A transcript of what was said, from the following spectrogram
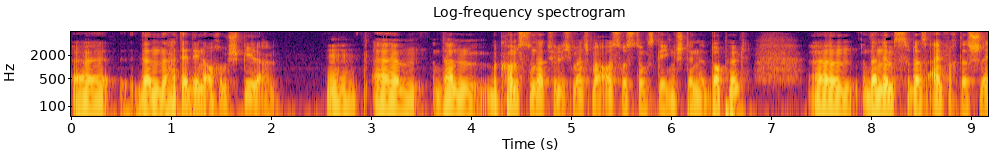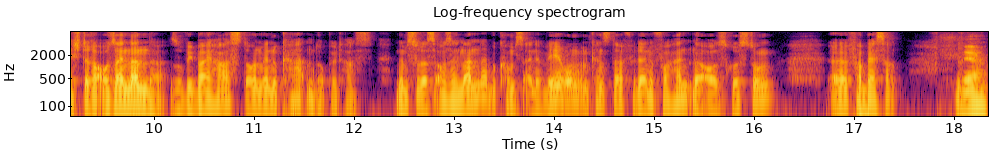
äh, dann hat er den auch im Spiel an. Mhm. Ähm, dann bekommst du natürlich manchmal Ausrüstungsgegenstände doppelt ähm, dann nimmst du das einfach das Schlechtere auseinander, so wie bei Hearthstone, wenn du Karten doppelt hast. Nimmst du das auseinander, bekommst eine Währung und kannst dafür deine vorhandene Ausrüstung äh, verbessern. Ja.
